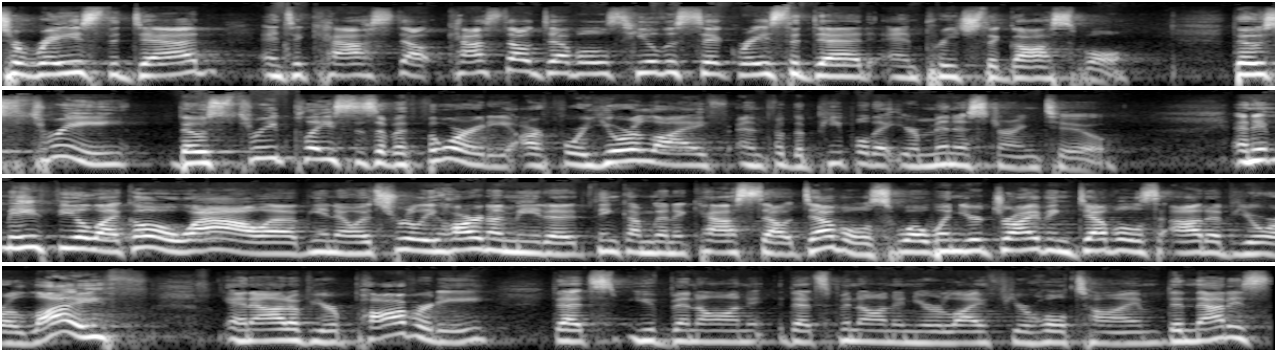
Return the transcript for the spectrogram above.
to raise the dead, and to cast out cast out devils, heal the sick, raise the dead, and preach the gospel. Those three, those three places of authority are for your life and for the people that you're ministering to. And it may feel like, oh, wow, uh, you know, it's really hard on me to think I'm going to cast out devils. Well, when you're driving devils out of your life and out of your poverty, that's you've been on that's been on in your life your whole time then that is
